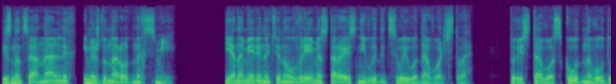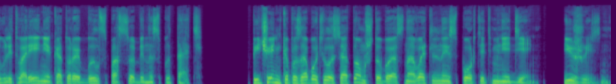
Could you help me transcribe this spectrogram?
из национальных и международных СМИ. Я намеренно тянул время, стараясь не выдать своего довольства то есть того скудного удовлетворения, которое был способен испытать. Печенька позаботилась о том, чтобы основательно испортить мне день и жизнь.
